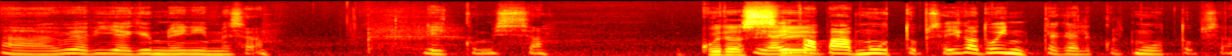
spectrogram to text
äh, üle viiekümne inimese liikumisse. ja see... iga päev muutub see, iga tund tegelikult muutub see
